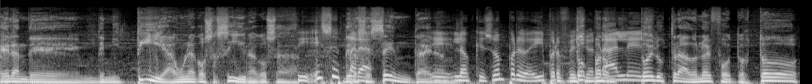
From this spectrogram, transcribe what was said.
Eran de, de mi tía, una cosa así, una cosa. Sí, eso es de para los 60 eran. eh, los que son pro- ahí todo, perdón, profesionales, todo ilustrado, no hay fotos, todo,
